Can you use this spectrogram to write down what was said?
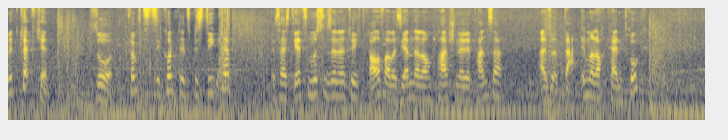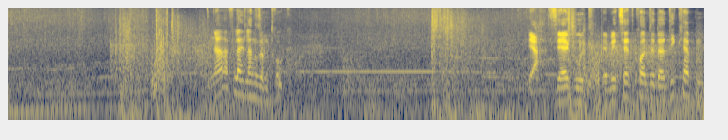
mit Köpfchen. So, 15 Sekunden jetzt bis Decap. Das heißt, jetzt müssen sie natürlich drauf, aber sie haben da noch ein paar schnelle Panzer. Also da immer noch kein Druck. Ja, vielleicht langsam Druck. Ja, sehr gut. Der WZ konnte da decappen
